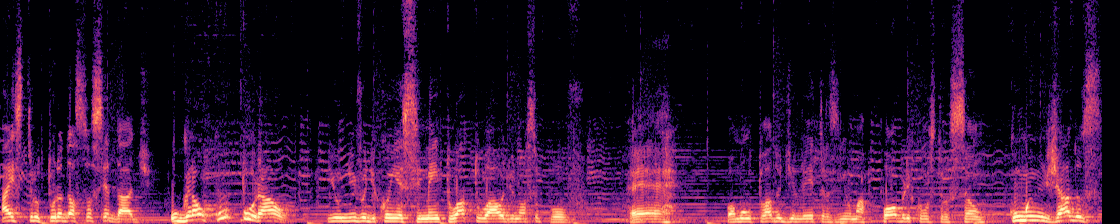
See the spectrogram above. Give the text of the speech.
a estrutura da sociedade, o grau cultural e o nível de conhecimento atual de nosso povo. É o amontoado de letras em uma pobre construção, com manjados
